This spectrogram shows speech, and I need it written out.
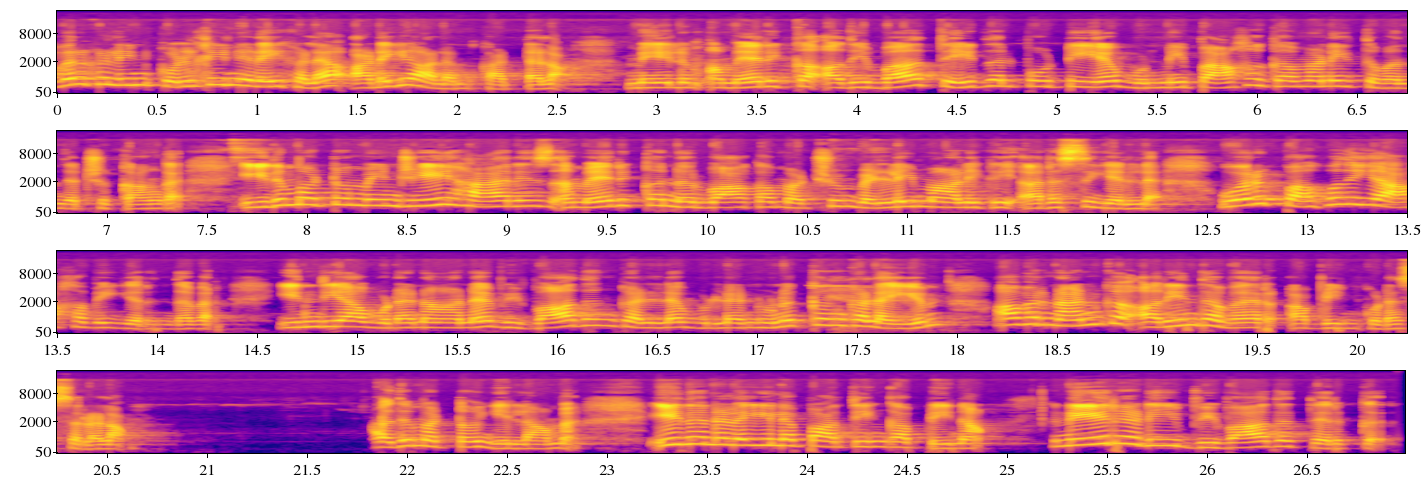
அவர்களின் கொள்கை நிலைகளை அடையாளம் காட்டலாம். மேலும் அமெரிக்க அதிபர் தேர்தல் போட்டியை உன்னிப்பாக கவனித்து வந்துட்டு இருக்காங்க இது மட்டுமின்றி ஹாரிஸ் அமெரிக்க நிர்வாகம் மற்றும் வெள்ளை மாளிகை அரசியலில் ஒரு பகுதியாகவே இருந்தவர். இந்தியாவுடனான விவாதங்களில் உள்ள நுணுக்கங்களையும் அவர் நன்கு அறிந்தவர் அப்படின்னு கூட சொல்லலாம். அது மட்டும் இல்லாமல் இந்த நிலையில் பார்த்தீங்க அப்படின்னா நேரடி விவாதத்திற்கு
